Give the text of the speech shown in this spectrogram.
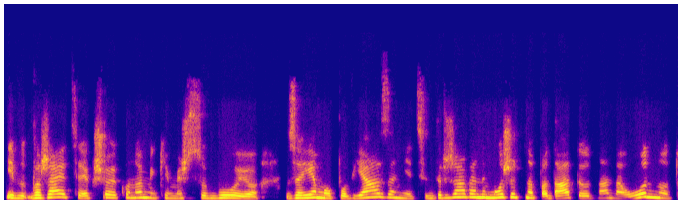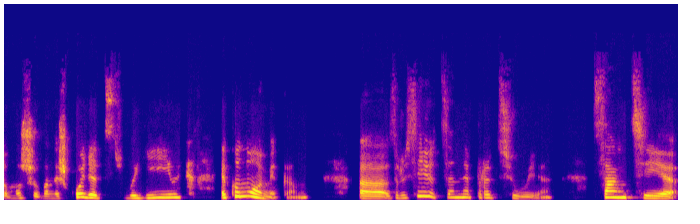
і вважається, якщо економіки між собою взаємопов'язані, ці держави не можуть нападати одна на одну, тому що вони шкодять своїм економікам. З Росією це не працює. Санкції е,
